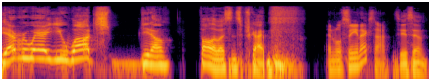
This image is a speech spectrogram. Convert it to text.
everywhere you watch, you know, follow us and subscribe. And we'll see you next time. See you soon.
